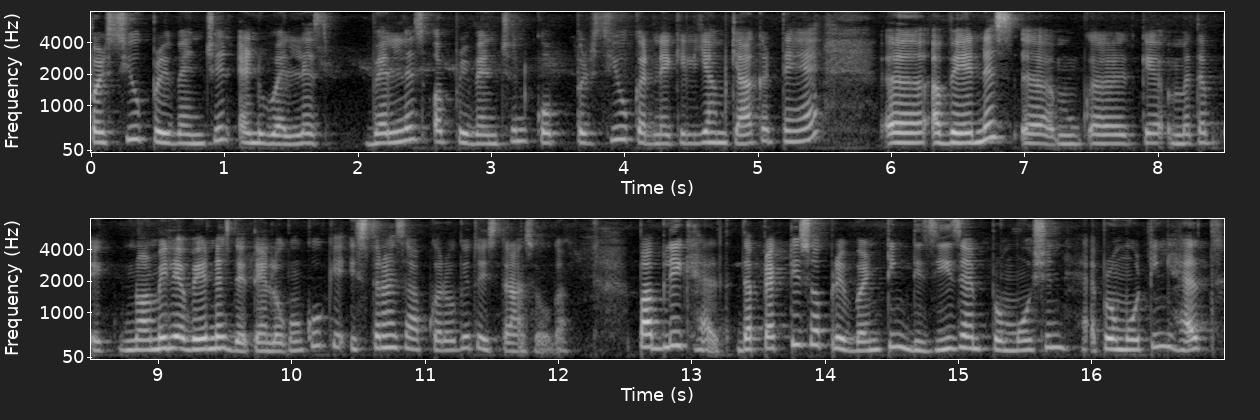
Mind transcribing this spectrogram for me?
pursue prevention and wellness wellness और प्रिवेंशन को परस्यू करने के लिए हम क्या करते हैं? अवेयरनेस के मतलब एक नॉर्मली अवेयरनेस देते हैं लोगों को कि इस तरह से आप करोगे तो इस तरह से होगा। Public health the practice of preventing disease and promotion promoting health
